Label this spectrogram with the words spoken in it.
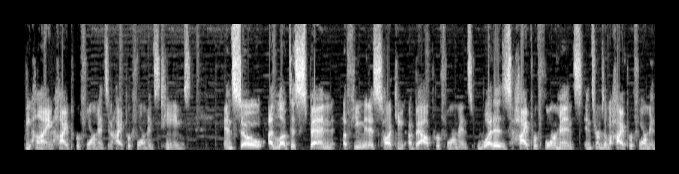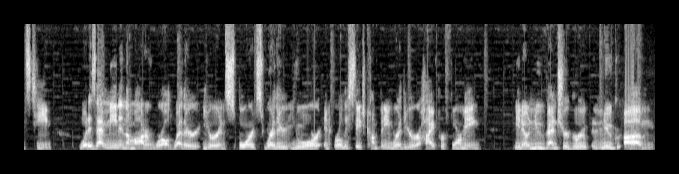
behind high performance and high performance teams. And so I'd love to spend a few minutes talking about performance. What is high performance in terms of a high performance team? What does that mean in the modern world? Whether you're in sports, whether you're an early stage company, whether you're a high performing, you know, new venture group, new um,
